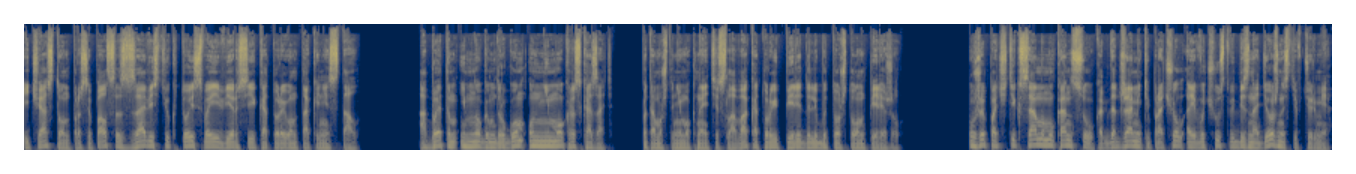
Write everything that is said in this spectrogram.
И часто он просыпался с завистью к той своей версии, которой он так и не стал. Об этом и многом другом он не мог рассказать, потому что не мог найти слова, которые передали бы то, что он пережил. Уже почти к самому концу, когда Джамики прочел о его чувстве безнадежности в тюрьме,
